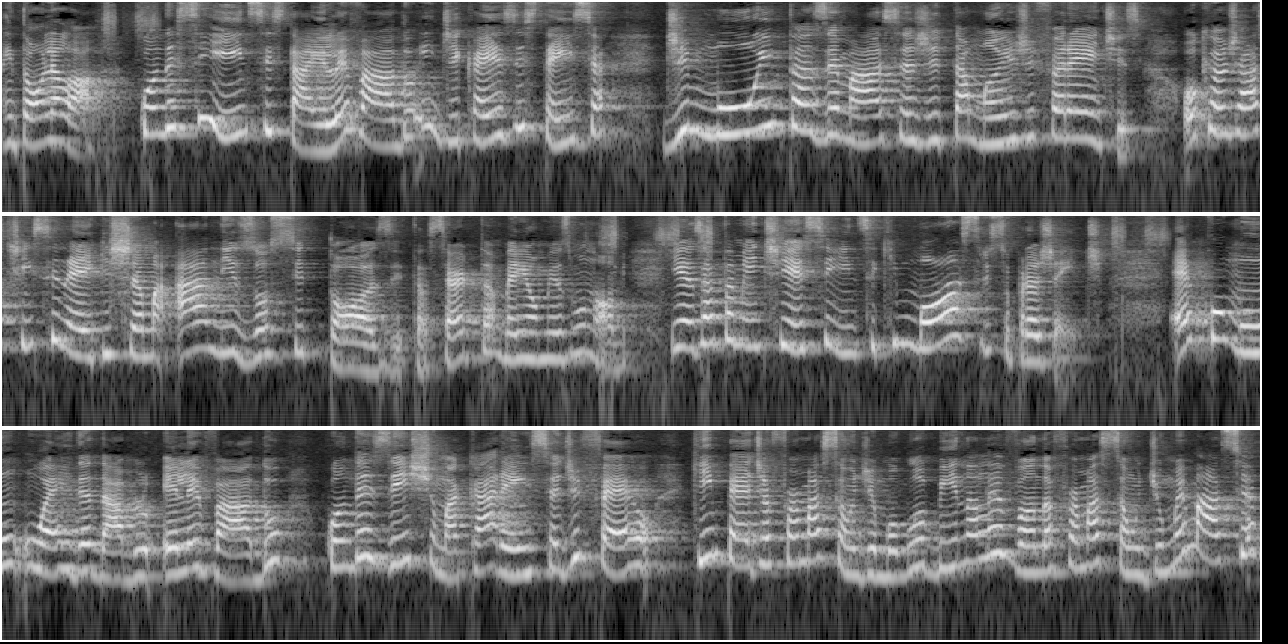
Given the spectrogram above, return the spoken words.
Então, olha lá, quando esse índice está elevado, indica a existência de muitas hemácias de tamanhos diferentes, o que eu já te ensinei, que chama anisocitose, tá certo? Também é o mesmo nome. E é exatamente esse índice que mostra isso pra gente. É comum o RDW elevado quando existe uma carência de ferro que impede a formação de hemoglobina, levando à formação de uma hemácia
